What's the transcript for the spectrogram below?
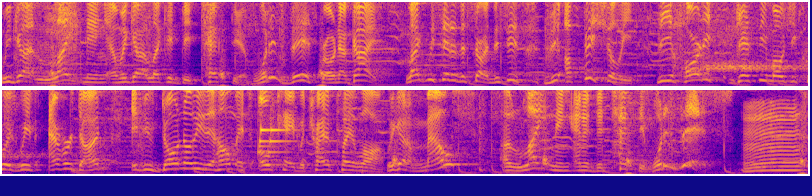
we got lightning, and we got like a detective. What is this, bro? Now, guys, like we said at the start, this is the officially the hardest guess the emoji quiz we've ever done. If you don't know these at home, it's okay, but try to play along. We got a mouse, a lightning, and a detective. What is this? Mm,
